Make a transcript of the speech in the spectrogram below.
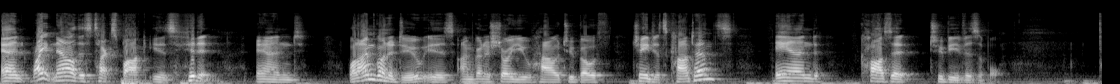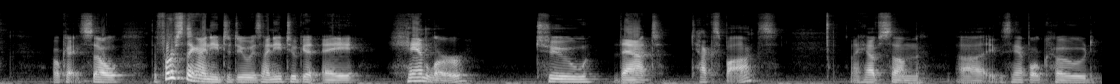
And right now this text box is hidden. And what I'm going to do is I'm going to show you how to both change its contents and cause it to be visible. Okay, so the first thing I need to do is I need to get a handler to that text box. I have some uh, example code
